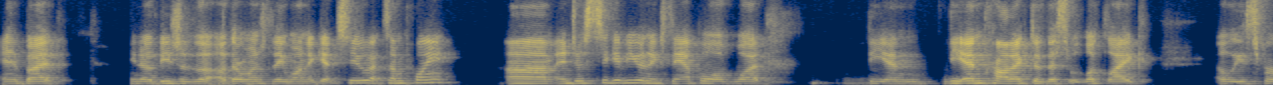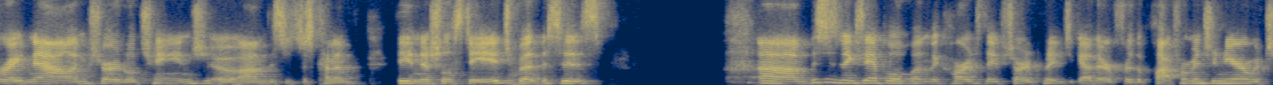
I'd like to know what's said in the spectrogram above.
and but you know these are the other ones they want to get to at some point. Um, and just to give you an example of what the end the end product of this would look like, at least for right now, I'm sure it'll change. Uh, Um, this is just kind of the initial stage, but this is um, this is an example of one of the cards they've started putting together for the platform engineer, which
